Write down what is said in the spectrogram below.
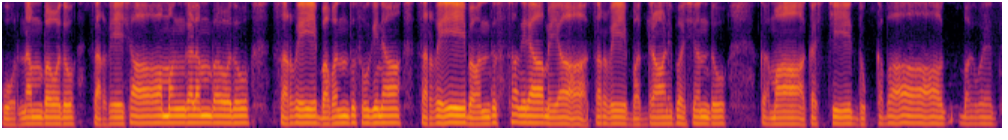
പൂർണം ഭവതു സർവേഷാം മംഗളം ഭവതു സർവേ ഭവന്തു സുഖിന സർവേ ഭവന്തു സനിരാമയാ സർവേ ഭദ്രാണി പശ്യന്തു കമാ കശ്ചിത് ദുഃഖഭാഗ് ഭഗവത്.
